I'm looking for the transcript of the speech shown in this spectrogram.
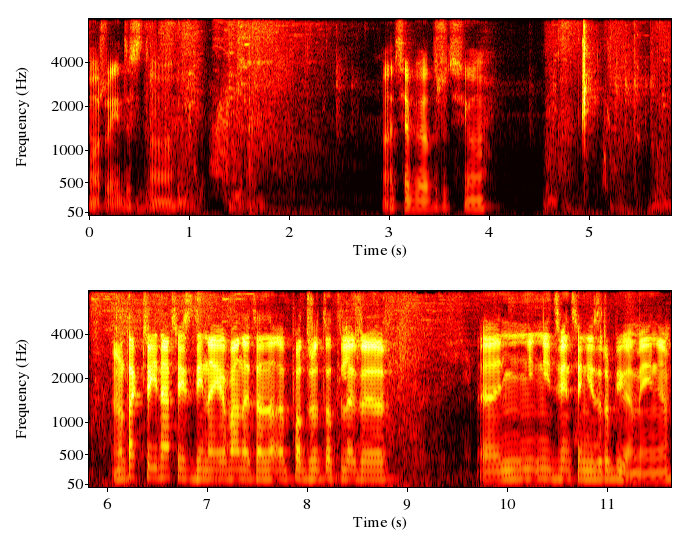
Może i dostała. A ciebie odrzuciło. No tak czy inaczej zdeniajowany ten podrzut o tyle, że e, ni- nic więcej nie zrobiłem jej, nie?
